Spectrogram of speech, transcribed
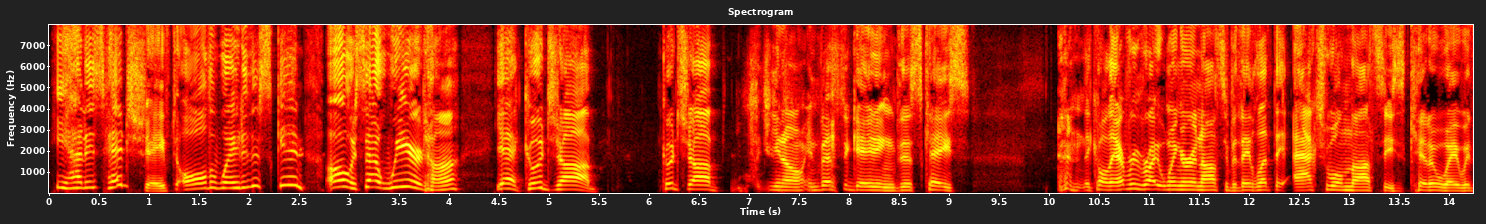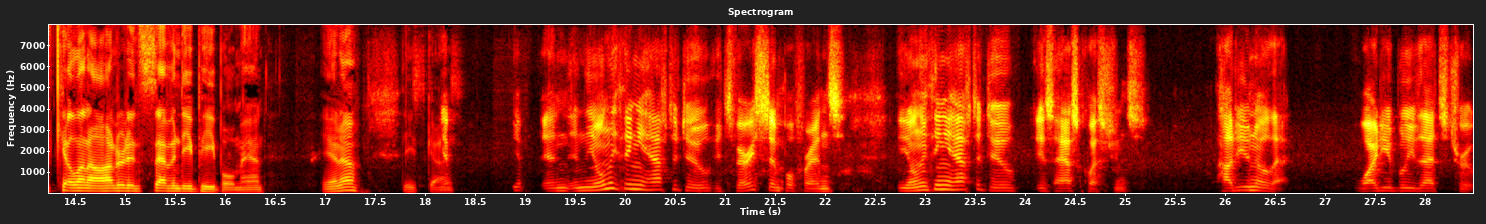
He had his head shaved all the way to the skin. Oh, is that weird, huh? Yeah, good job. Good job, you know, investigating this case. they called every right winger a Nazi, but they let the actual Nazis get away with killing 170 people, man. You know, these guys. Yep. Yep. And, and the only thing you have to do, it's very simple, friends. The only thing you have to do is ask questions. How do you know that? Why do you believe that's true?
